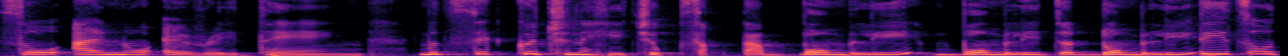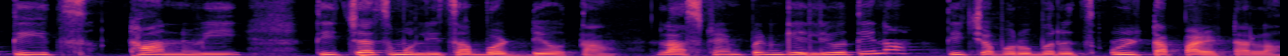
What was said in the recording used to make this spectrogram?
so I know everything मुझसे कुछ नाही छुप सकता. बोंबली बोंबलीचं डोंबली. तीच होतीच ठानवी. तिच्याच मुलीचा बड्डे होता. लास्ट टाइम पण गेली होती ना? तिच्याबरोबरच उलटा पालटाला.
